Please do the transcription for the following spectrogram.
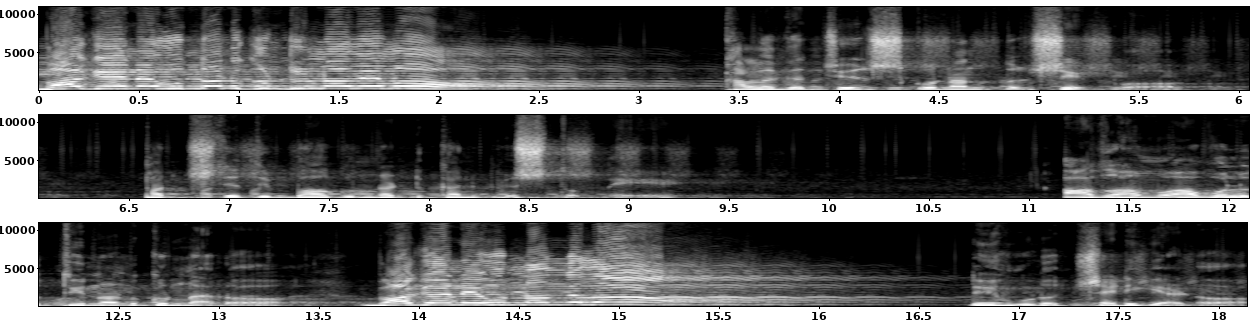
బాగానే ఉందనుకుంటున్నావేమో? కలగ చేసుకున్నంతసేపు పరిస్థితి బాగున్నట్టు కనిపిస్తుంది. ఆదాము అవ్వలు తిననుకున్నారు బాగానే ఉన్నాం కదా? దేవుడు చెడిగాడు.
